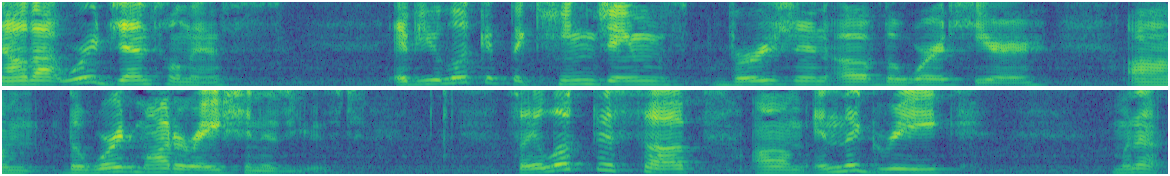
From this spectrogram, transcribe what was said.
Now, that word gentleness, if you look at the King James version of the word here, um, the word moderation is used. So I looked this up um, in the Greek. I'm to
